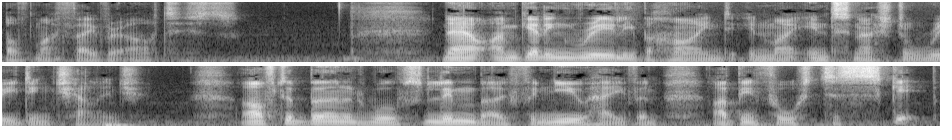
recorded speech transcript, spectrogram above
of my favourite artists. Now, I'm getting really behind in my international reading challenge. After Bernard Wolfe's Limbo for New Haven, I've been forced to skip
